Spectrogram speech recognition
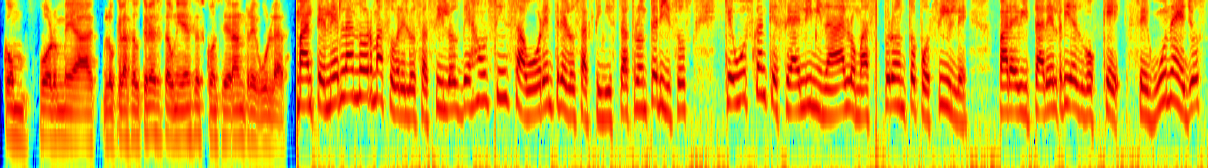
conforme a lo que las autoridades estadounidenses consideran regular. Mantener la norma sobre los asilos deja un sinsabor entre los activistas fronterizos que buscan que sea eliminada lo más pronto posible para evitar el riesgo que, según ellos,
